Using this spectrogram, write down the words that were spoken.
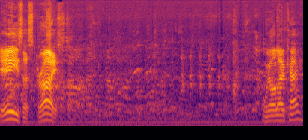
Jesus Christ. Are We all okay?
